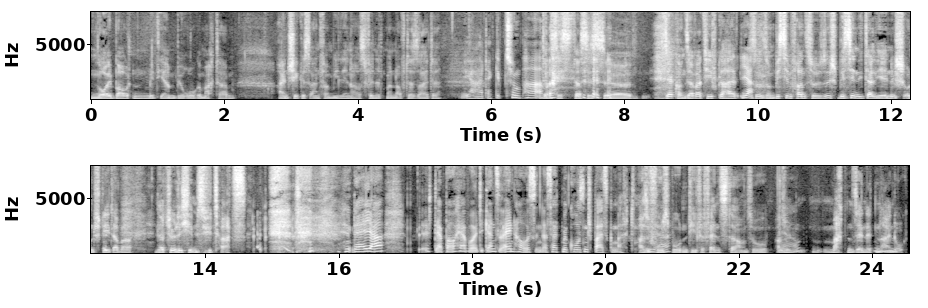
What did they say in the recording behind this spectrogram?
Neubauten mit Ihrem Büro gemacht haben. Ein schickes Einfamilienhaus findet man auf der Seite. Ja, da gibt's schon ein paar. Das ist, das ist äh, sehr konservativ gehalten, Ja. so, so ein bisschen französisch, bisschen italienisch und steht aber natürlich im Südharz. naja, der Bauherr wollte gern so ein Haus und das hat mir großen Spaß gemacht. Also ja. fußbodentiefe Fenster und so. Also Ja. Mhm. macht einen sehr netten Eindruck.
